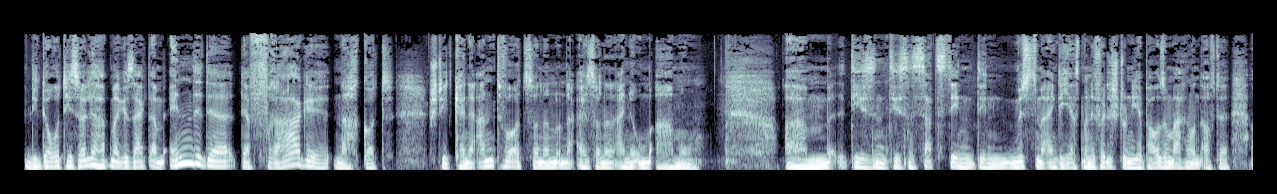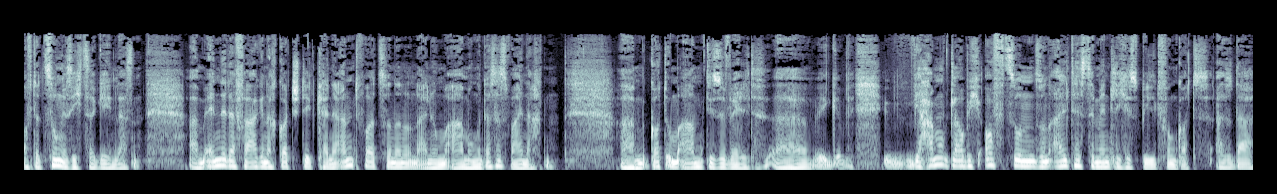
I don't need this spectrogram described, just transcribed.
die Dorothee Sölle hat mal gesagt, am Ende der, der Frage nach Gott steht keine Antwort, sondern, sondern eine Umarmung. Ähm, diesen, diesen Satz, den, den müssten wir eigentlich erstmal eine Viertelstunde hier Pause machen und auf der, auf der Zunge sich zergehen lassen. Am Ende der Frage nach Gott steht keine Antwort, sondern eine Umarmung. Und das ist Weihnachten. Ähm, Gott umarmt diese Welt. Äh, wir haben, glaube ich, oft so ein, so ein alttestamentliches Bild von Gott. Also da,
